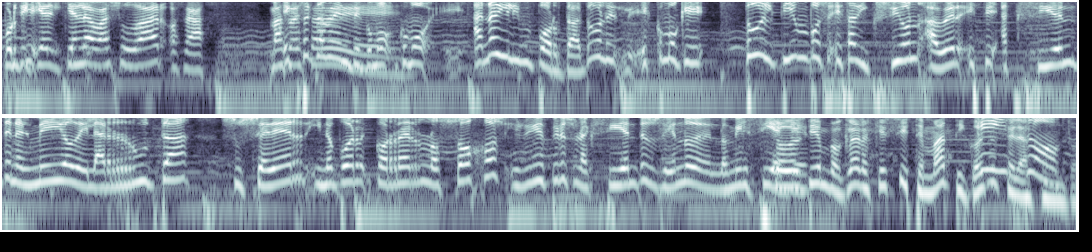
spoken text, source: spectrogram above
Porque ¿quién, quién la va a ayudar? O sea, más allá Exactamente, de- como, como eh, a nadie le importa. a todos le- es como que todo el tiempo es esta adicción a ver este accidente en el medio de la ruta suceder y no poder correr los ojos. Y Britney Spears es un accidente sucediendo desde el 2007. Todo el tiempo, claro, es que es sistemático, ¿Qué ese es el asunto.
